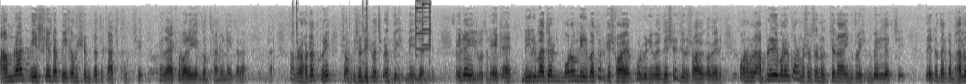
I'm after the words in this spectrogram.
আমরা পে স্কেলটা পে কমিশনটাতে কাজ করছে। তারা একেবারেই একদম থামে নাই তারা। আমরা হঠাৎ করে সব কিছু নির্বাচনের দিকে নিয়ে যান এটা এটা নির্বাচন বরং নির্বাচনকে সহায়ক করবে। নির্বাচন দেশের জন্য সহায়ক হবে। কর্ম আপনারই বলেন কর্মসংস্থান হচ্ছে না ইনফ্লেশন বেড়ে যাচ্ছে। তো এটা তো একটা ভালো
